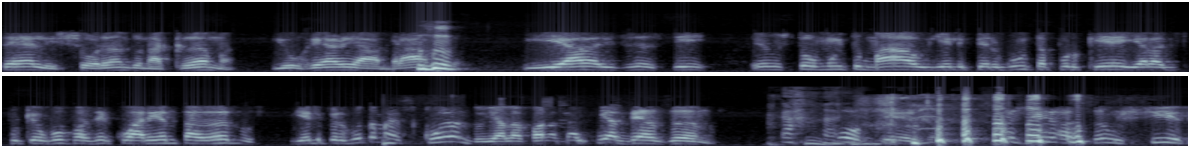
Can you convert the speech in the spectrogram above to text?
Sally chorando na cama e o Harry a abraça uhum. e ela diz assim, eu estou muito mal e ele pergunta por quê e ela diz porque eu vou fazer 40 anos e ele pergunta mas quando e ela fala daqui a 10 anos. Ou seja, a geração X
